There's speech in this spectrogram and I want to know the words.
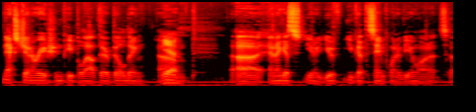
next generation people out there building. Um, Yeah. Uh, and I guess you know you've you got the same point of view on it. So.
